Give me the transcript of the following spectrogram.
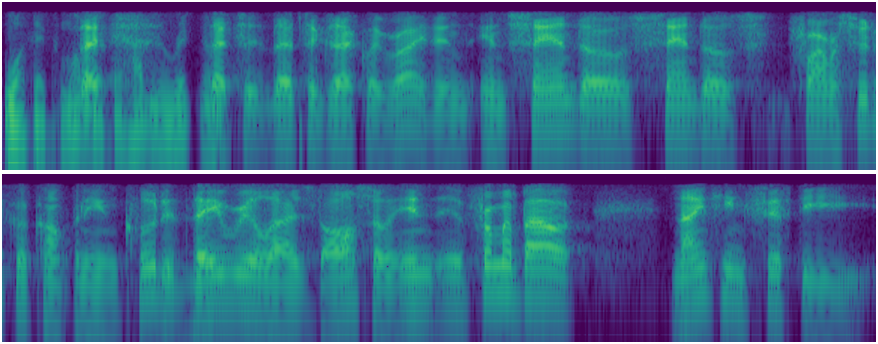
what they come up with? They had an original. That's that's exactly right. And in Sandoz, Sandoz pharmaceutical company included, they realized also in from about 1950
